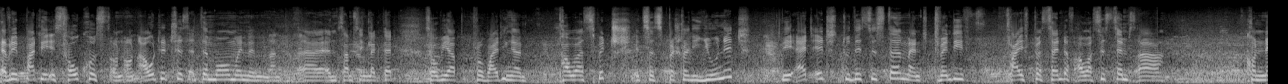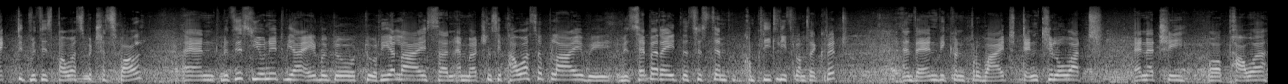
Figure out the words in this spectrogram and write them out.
everybody is focused on, on outages at the moment and, and, uh, and, something like that. So we are providing a power switch. It's a special unit. We add it to the system and 25% of our systems are connected with this power switch as well. And with this unit, we are able to, to realize an emergency power supply. We, we separate the system completely from the grid. And then we can provide 10 kilowatt energy or power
